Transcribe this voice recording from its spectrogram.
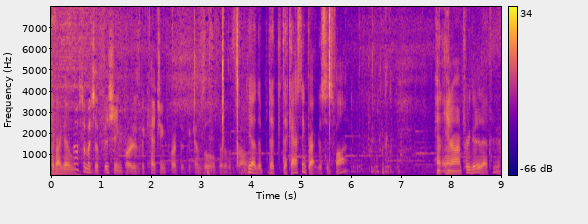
If I go, it's Not so much the fishing part as the catching part that becomes a little bit of a problem. yeah, the, the, the casting practice is fine. And, you know, I'm pretty good at that too.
